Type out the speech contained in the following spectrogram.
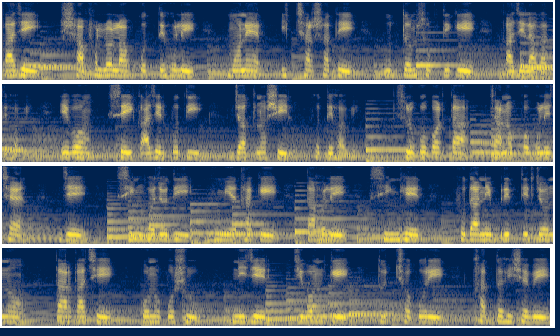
কাজেই সাফল্য লাভ করতে হলে মনের ইচ্ছার সাথে উদ্যম শক্তিকে কাজে লাগাতে হবে এবং সেই কাজের প্রতি যত্নশীল হতে হবে। শ্লোককর্তা চাণক্য বলেছেন যে, সিংহ যদি ঘুমিয়ে থাকে, তাহলে সিংহের ক্ষুধা নিবৃত্তির জন্য তার কাছে কোনো পশু নিজের জীবনকে তুচ্ছ করে খাদ্য হিসেবে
